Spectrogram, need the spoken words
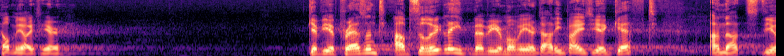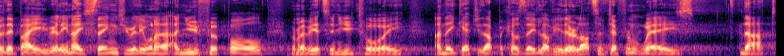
help me out here. Give you a present? Absolutely. Maybe your mummy or daddy buys you a gift. And that's, you know, they buy really nice things. You really want a, a new football, or maybe it's a new toy. And they get you that because they love you. There are lots of different ways that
